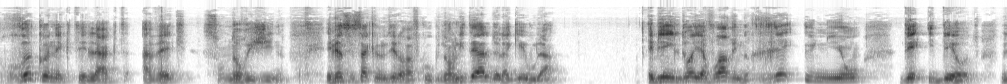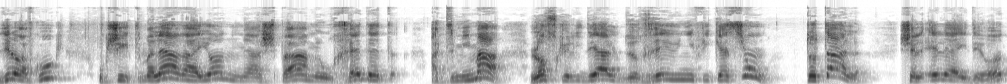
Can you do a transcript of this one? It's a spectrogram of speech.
reconnecter l'acte avec son origine. Eh bien, c'est ça que nous dit le Rav Kook. Dans l'idéal de la Géoula, eh bien, il doit y avoir une réunion des idéotes. Nous dit le Rav Kook, lorsque l'idéal de réunification totale chez les idéot,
